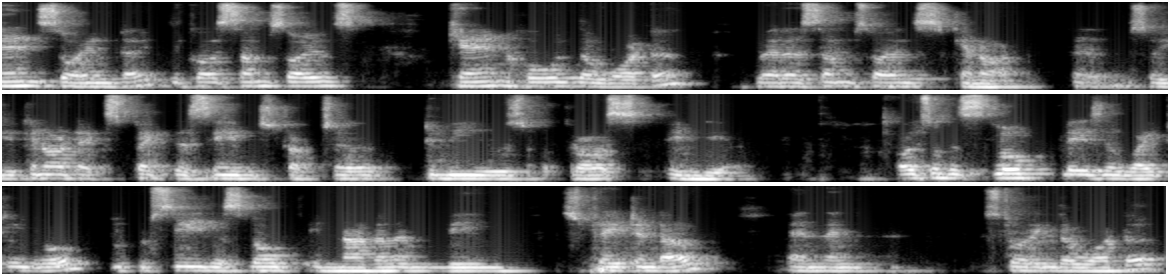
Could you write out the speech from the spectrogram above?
and soil type because some soils can hold the water whereas some soils cannot. Uh, so you cannot expect the same structure to be used across India. Also, the slope plays a vital role. You could see the slope in Nagaland being straightened out and then storing the water,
